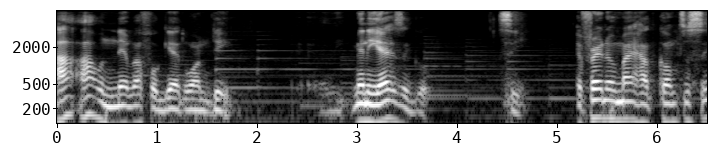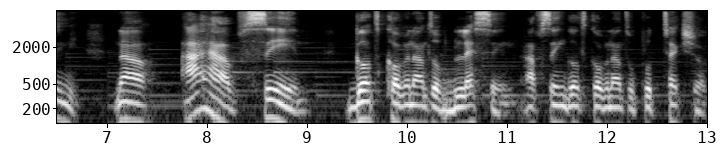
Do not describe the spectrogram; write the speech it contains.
I, will never forget one day, many years ago. See, a friend of mine had come to see me. Now, I have seen God's covenant of blessing. I've seen God's covenant of protection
